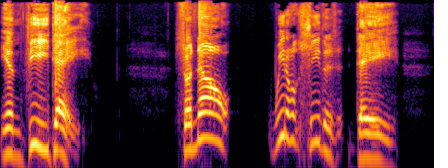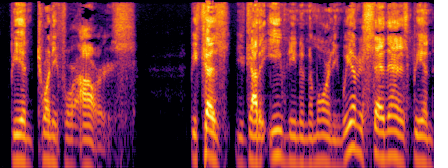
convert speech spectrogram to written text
in the day. So now we don't see the day being 24 hours because you got an evening and the morning. We understand that as being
